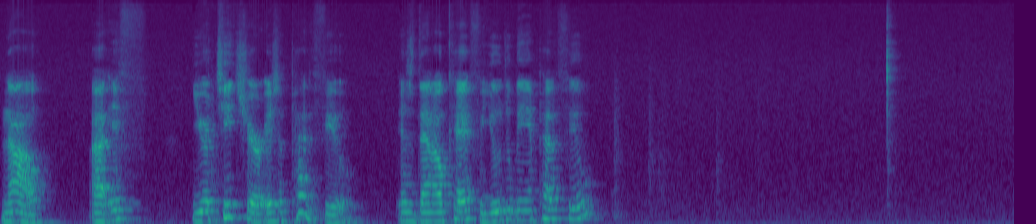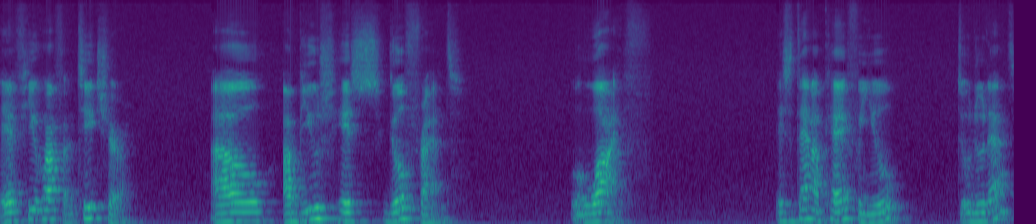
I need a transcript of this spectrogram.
Now, uh, if your teacher is a pedophile, is then okay for you to be a pedophile? If you have a teacher, I'll abuse his girlfriend or wife. Is it then okay for you to do that?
